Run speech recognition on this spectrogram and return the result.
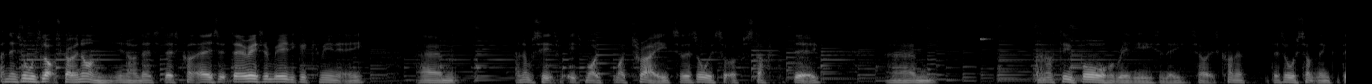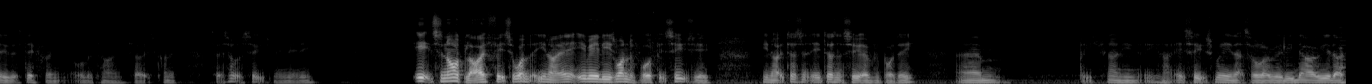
and there's always lots going on. You know, there's there's kind of there's, there is a really good community, um, and obviously it's it's my my trade, so there's always sort of stuff to do. Um, and I do bore really easily, so it's kind of there's always something to do that's different all the time. So it's kind of so it sort of suits me really. It's an odd life. It's one you know it really is wonderful if it suits you. You know it doesn't it doesn't suit everybody, um, but you can only you know it suits me. and That's all I really know. You know.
